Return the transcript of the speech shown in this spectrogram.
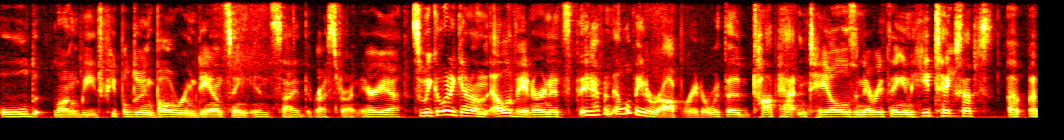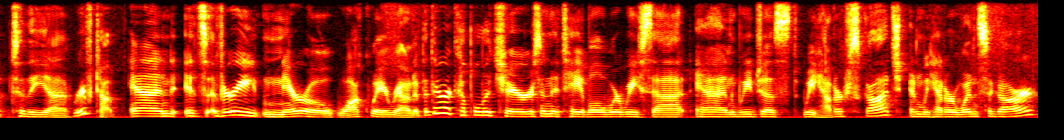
old Long Beach, people doing ballroom dancing inside the restaurant area. So we go to get on the elevator, and it's they have an elevator operator with a top hat and tails and everything, and he takes us up, up to the uh, rooftop. And it's a very narrow walkway around it, but there are a couple of chairs and a table where we sat, and we just we had our scotch and we had our one cigar.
